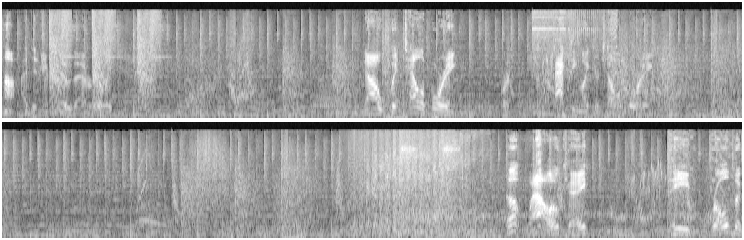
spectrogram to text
Huh, I didn't even know that, really. No, quit teleporting! Or acting like you're teleporting. Oh, wow, okay. He rolled the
